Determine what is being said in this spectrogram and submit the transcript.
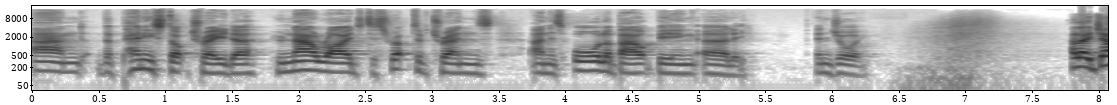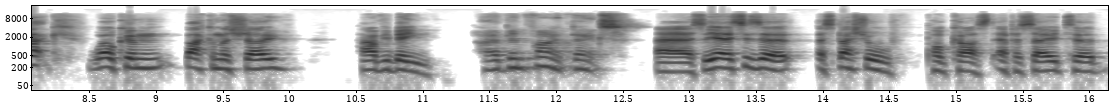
and the penny stock trader who now rides disruptive trends and is all about being early. Enjoy. Hello, Jack. Welcome back on the show. How have you been? I've been fine, thanks. Uh, so, yeah, this is a, a special podcast episode to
